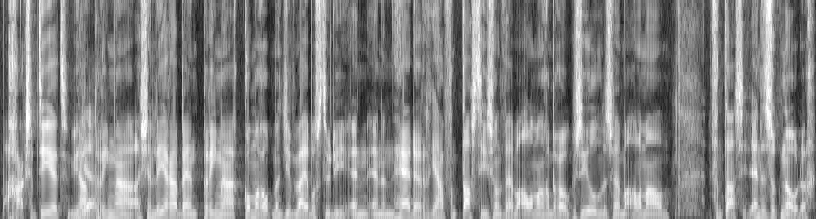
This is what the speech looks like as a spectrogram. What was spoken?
geaccepteerd. Ja, Ja. prima. Als je een leraar bent, prima. Kom maar op met je bijbelstudie. En, en een herder, ja, fantastisch. Want we hebben allemaal gebroken ziel. Dus we hebben allemaal... Fantastisch. En dat is ook nodig.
